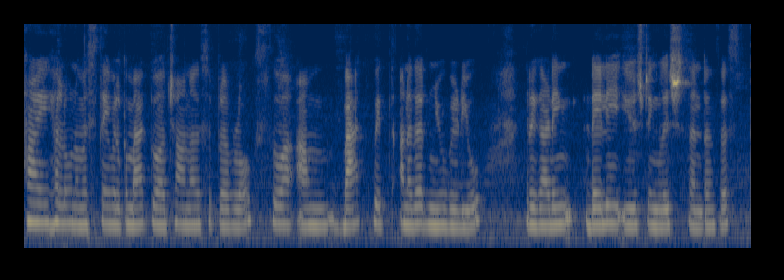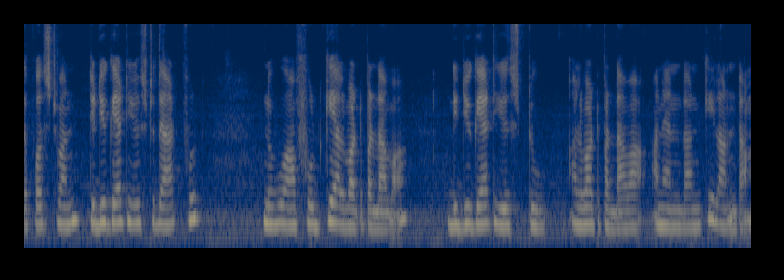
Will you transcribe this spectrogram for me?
హాయ్ హలో నమస్తే. Welcome back to our channel super vlogs so I'm back with another new video regarding daily used English sentences the first one did you get use to that food నువ్వు ఆ ఫుడ్కి అలవాటు పడ్డావా? Did you get use to అలవాటు పడ్డావా? అని అనడానికి ఇలా అంటాం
